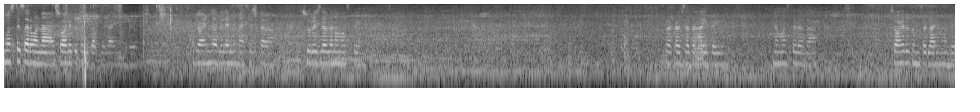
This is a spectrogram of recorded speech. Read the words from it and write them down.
नमस्ते सर्वांना. स्वागत आहे तुमचं आपल्या लाईनमध्ये जॉईन झालेल्यांनी मेसेज करा. सुरेश दादा नमस्ते. प्रकाश दादा हाय ताई. नमस्ते दादा. स्वागत आहे तुमचं लाईनमध्ये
